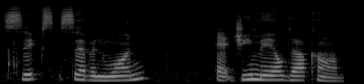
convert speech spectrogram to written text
671 at gmail.com.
